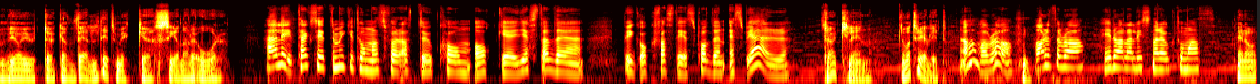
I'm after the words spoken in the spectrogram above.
vi har utökat väldigt mycket senare år. Härligt! Tack så jättemycket Thomas för att du kom och eh, gästade Bygg och fastighetspodden SBR. Tack Linn. Det var trevligt. Ja, vad bra. Ha det så bra. Hej då alla lyssnare och Thomas. Hej då.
